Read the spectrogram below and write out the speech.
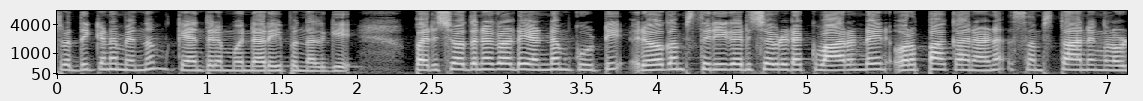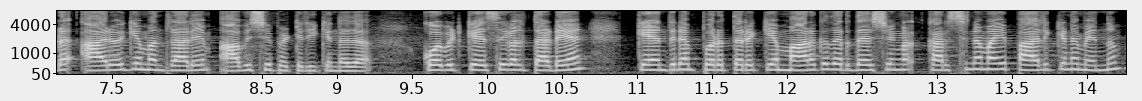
ശ്രദ്ധിക്കണമെന്നും കേന്ദ്രം മുന്നറിയിപ്പ് നൽകി. പരിശോധനകളുടെ എണ്ണം കൂട്ടി രോഗം സ്ഥിരീകരിച്ചവരുടെ ക്വാറന്റൈൻ ഉറപ്പാക്കാനാണ് സംസ്ഥാനങ്ങളോട് ആരോഗ്യ മന്ത്രാലയം ആവശ്യപ്പെട്ടിരിക്കുന്നത്. കോവിഡ് കേസുകൾ തടയാൻ കേന്ദ്രം പുറത്തിറക്കിയ മാർഗനിർദ്ദേശങ്ങൾ കർശനമായി പാലിക്കണമെന്നും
